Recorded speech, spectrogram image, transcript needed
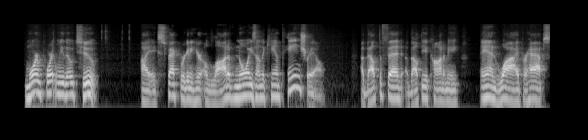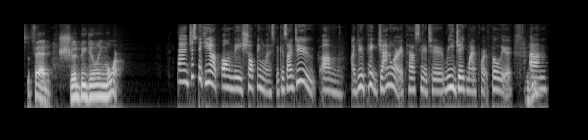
More importantly though, too, I expect we're going to hear a lot of noise on the campaign trail about the Fed, about the economy, and why perhaps the Fed should be doing more. And just picking up on the shopping list, because I do, um, I do pick January personally to rejig my portfolio. Mm-hmm. Um,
